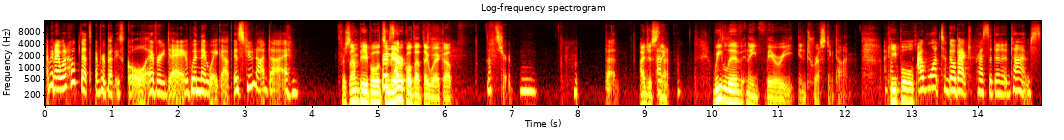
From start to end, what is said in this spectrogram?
I mean, I would hope that's everybody's goal every day when they wake up is do not die. For some people, it's For a some- miracle that they wake up. That's true. But I just I think we live in a very interesting time. I People I want to go back to precedented times.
